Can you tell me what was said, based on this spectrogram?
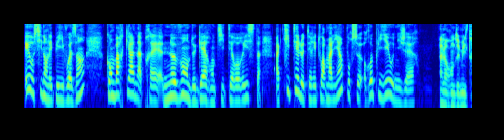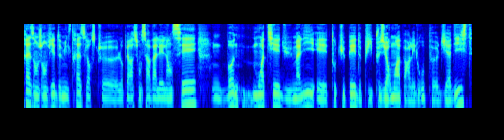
et aussi dans les pays voisins, quand Barkhane, après neuf ans de guerre antiterroriste, a quitté le territoire malien pour se replier au Niger alors en 2013, en janvier 2013, lorsque l'opération Serval est lancée, une bonne moitié du Mali est occupée depuis plusieurs mois par les groupes euh, djihadistes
